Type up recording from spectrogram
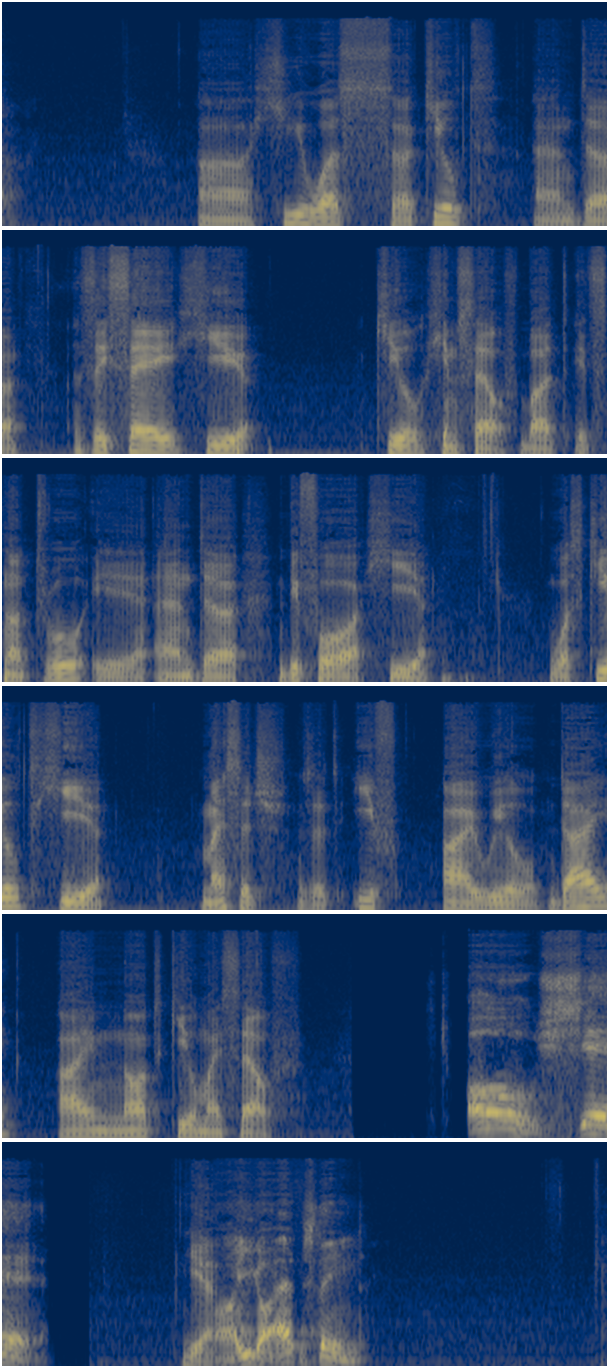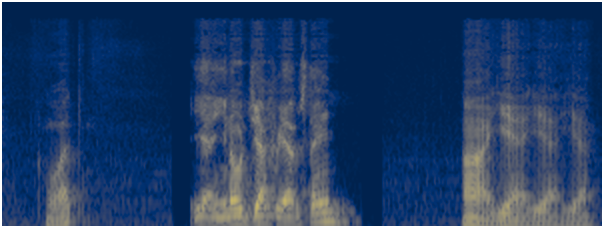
Uh, he was uh, killed, and uh, they say he kill himself, but it's not true. Eh, and uh, before he was killed, he message that if I will die, I'm not kill myself. Oh shit! Yeah. Oh, he you got Epstein. What? Yeah, you know Jeffrey Epstein. Ah, yeah, yeah, yeah.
